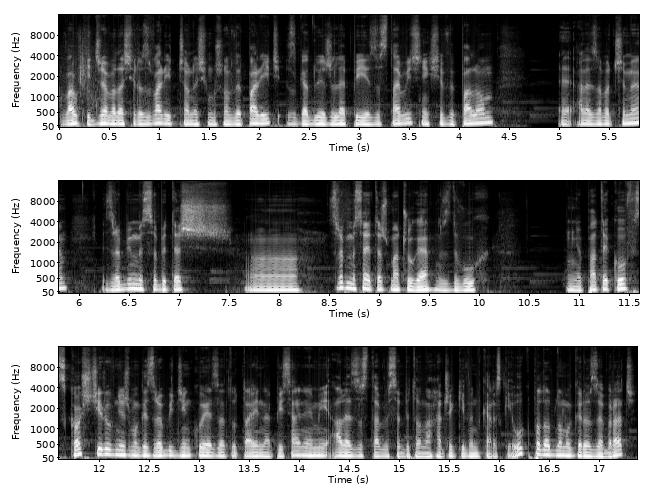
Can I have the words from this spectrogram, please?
wałki drzewa da się rozwalić, czy one się muszą wypalić. Zgaduję, że lepiej je zostawić, niech się wypalą, E, ale zobaczymy. Zrobimy sobie też. E, zrobimy sobie też maczugę z dwóch e, patyków. Z kości również mogę zrobić, dziękuję za tutaj napisanie mi, ale zostawię sobie to na haczyki wędkarskie. Łuk podobno mogę rozebrać.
